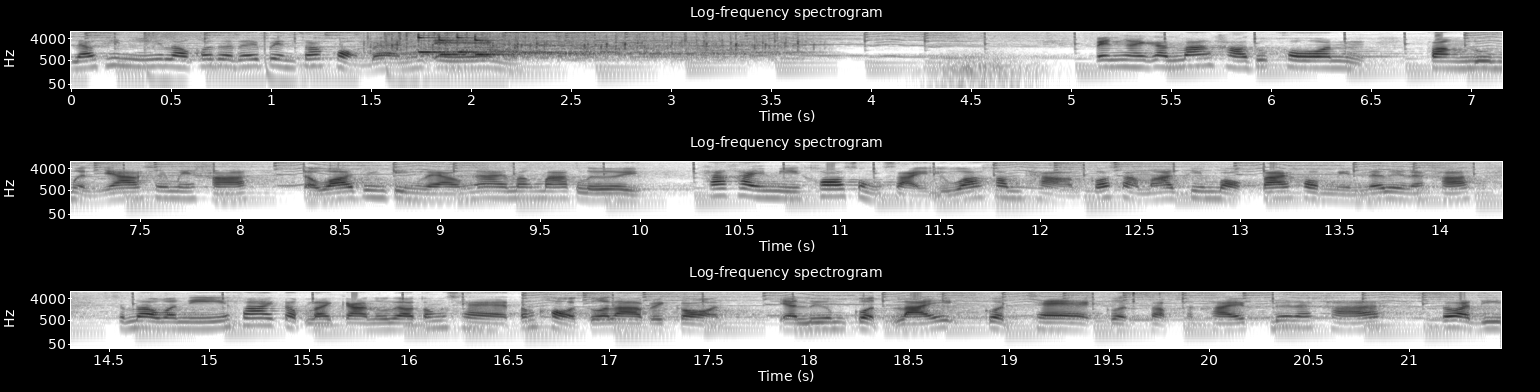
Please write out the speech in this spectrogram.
แล้วทีนี้เราก็จะได้เป็นเจ้าของแบรนด์นั่นเอง ไงกันบ้างคะทุกคน ฟังดูเหมือนยากใช่ไหมคะ แต่ว่าจริงๆ แล้วง่ายมากๆเลย ถ้าใครมีข้อสงสัยหรือว่าคำถามก็สามารถพิมพ์บอกใต้คอมเมนต์ได้เลยนะคะสำหรับวันนี้ฝ้ายกับรายการรู้แล้วต้องแชร์ ต้องขอตัวลาไปก่อน อย่าลืมกดไลค์ กดแชร์ กด Subscribe ด้วยนะคะ สวัสดี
